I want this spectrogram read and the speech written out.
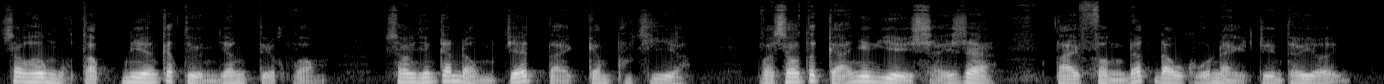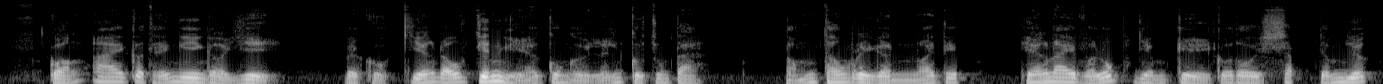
sau hơn một thập niên các thuyền nhân tuyệt vọng, sau những cánh đồng chết tại Campuchia và sau tất cả những gì xảy ra tại phần đất đau khổ này trên thế giới, còn ai có thể nghi ngờ gì về cuộc chiến đấu chính nghĩa của người lính của chúng ta? Tổng thống Reagan nói tiếp, hiện nay vào lúc nhiệm kỳ của tôi sắp chấm dứt,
